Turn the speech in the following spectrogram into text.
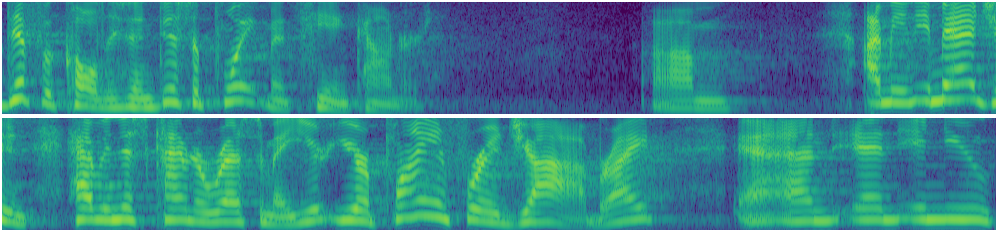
difficulties and disappointments he encountered. Um, I mean, imagine having this kind of resume. You're, you're applying for a job, right? And, and, and you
